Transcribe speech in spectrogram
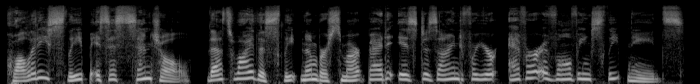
Quality sleep is essential. That's why the Sleep Number Smart Bed is designed for your ever evolving sleep needs.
